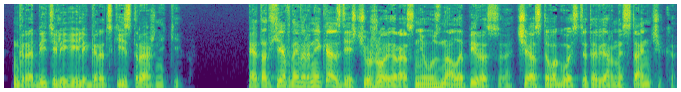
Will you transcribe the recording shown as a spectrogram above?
– грабители или городские стражники. Этот хеф наверняка здесь чужой, раз не узнал Апироса, частого гостя таверны Станчика.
